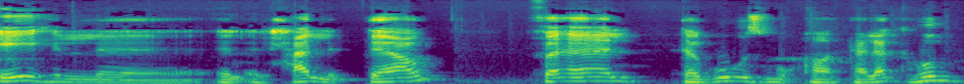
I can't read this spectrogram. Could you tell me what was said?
إيه ال- ال- الحل بتاعه؟ فقال تجوز مقاتلتهم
